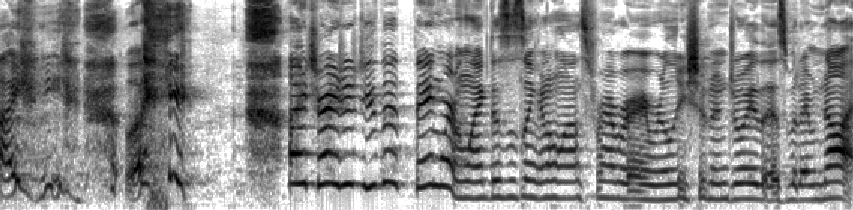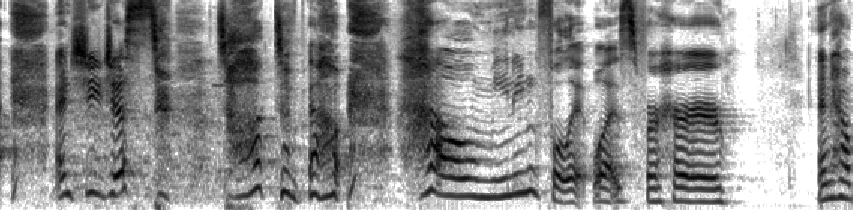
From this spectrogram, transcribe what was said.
I hate, like, I try to do that thing where I'm like, this isn't gonna last forever. I really should enjoy this, but I'm not. And she just talked about how meaningful it was for her and how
